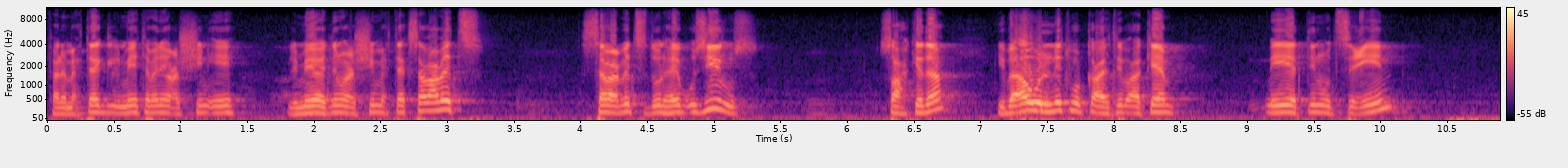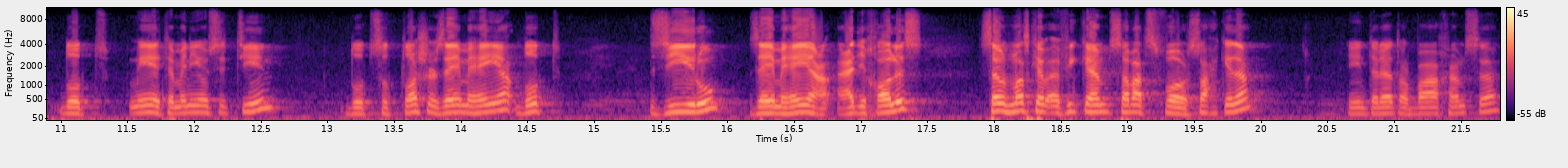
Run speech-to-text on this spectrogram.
فأنا محتاج لل 128 إيه؟ لل 122 محتاج 7 bits ال 7 bits دول هيبقوا zeros صح كده؟ يبقى أول network هتبقى كام؟ 192 dot 168 dot 16 زي ما هي dot 0 زي ما هي عادي خالص. subnet mask هيبقى فيه كام؟ 7 اصفار صح كده؟ 2 3 4 5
